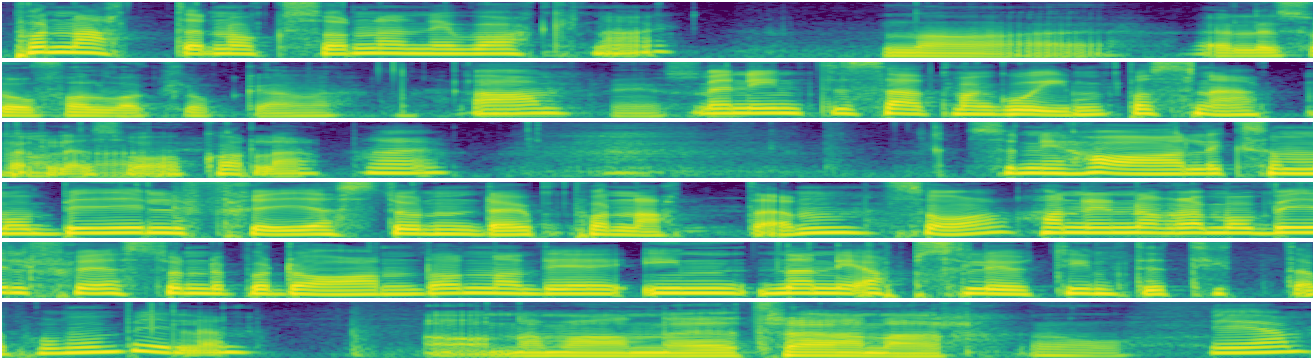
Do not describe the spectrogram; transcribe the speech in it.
På natten också när ni vaknar? Nej, eller i så fall vad klockan. Ja, men inte så att man går in på Snap eller så och kollar. Nej. Så ni har liksom mobilfria stunder på natten. Så. Har ni några mobilfria stunder på dagen då, när, det är in, när ni absolut inte tittar på mobilen? Ja, när man eh, tränar. Ja. Ja.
